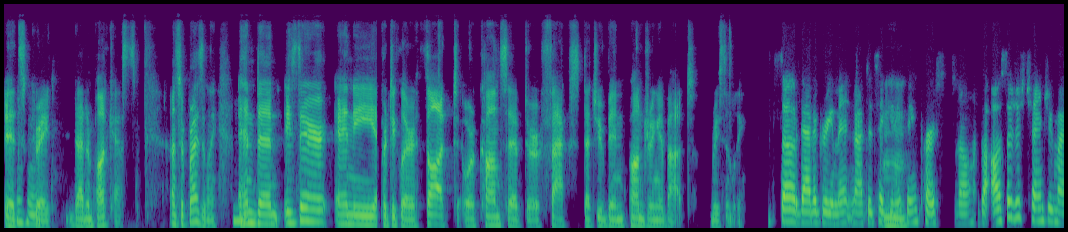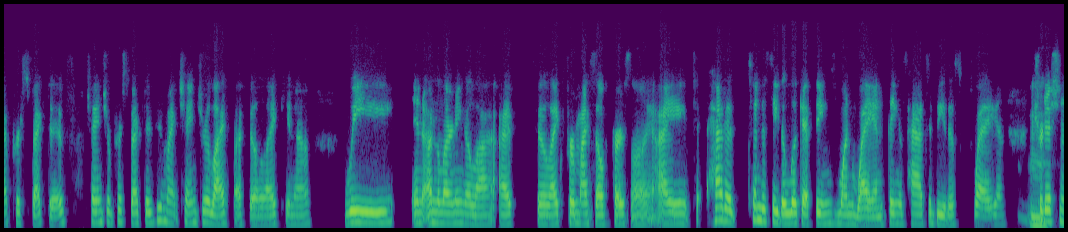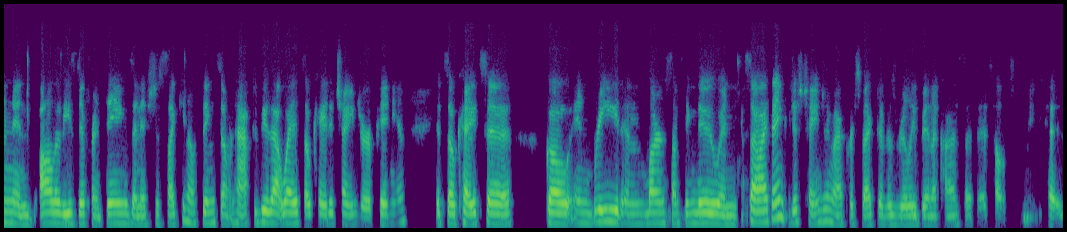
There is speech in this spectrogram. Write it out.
It's mm-hmm. great. That and podcasts, unsurprisingly. Mm-hmm. And then, is there any particular thought or concept or facts that you've been pondering about recently? So, that agreement, not to take mm-hmm. anything personal, but also just changing my perspective. Change your perspective, you might change your life. I feel like, you know, we in unlearning a lot i feel like for myself personally i t- had a tendency to look at things one way and things had to be this way and mm. tradition and all of these different things and it's just like you know things don't have to be that way it's okay to change your opinion it's okay to go and read and learn something new. And so I think just changing my perspective has really been a concept that's helped me because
